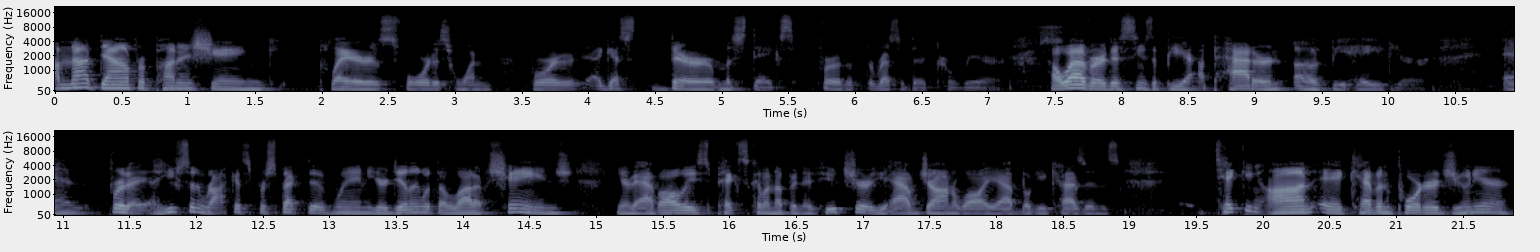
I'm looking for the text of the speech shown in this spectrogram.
I'm not down for punishing players for this one for I guess their mistakes for the, the rest of their career. However, this seems to be a pattern of behavior. And for the Houston Rockets perspective, when you're dealing with a lot of change, you know, they have all these picks coming up in the future. You have John Wall, you have Boogie Cousins. Taking on a Kevin Porter Jr.,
